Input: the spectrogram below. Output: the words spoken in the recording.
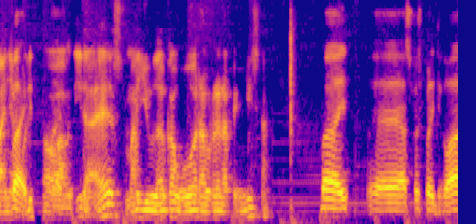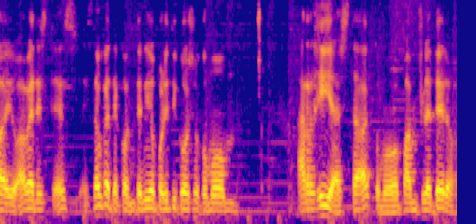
Baina Bai, politikoagoak dira, ez? Maiu daukagu hor aurrera pengisa. bai, eh, asko ez politikoa, bai. A ber, ez, ez, ez daukate kontenido politiko oso como argia, ez da, como panfletero.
